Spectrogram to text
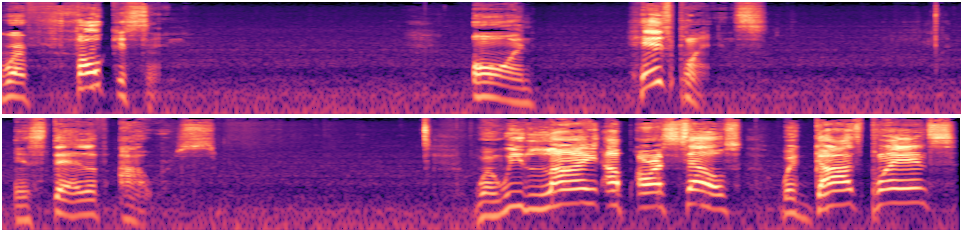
We're focusing on His plans instead of ours. When we line up ourselves with God's plans,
